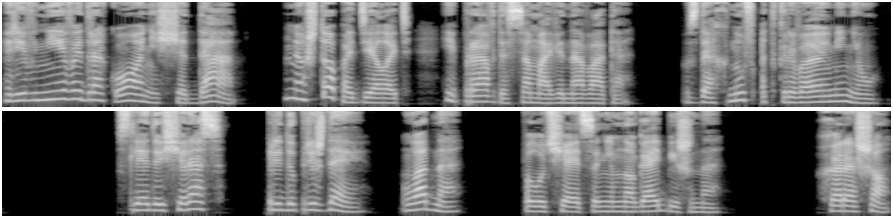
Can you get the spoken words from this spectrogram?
Ревнивый драконище, да. Но что поделать, и правда сама виновата. Вздохнув, открываю меню. В следующий раз предупреждаю, ладно? Получается немного обижена. Хорошо.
